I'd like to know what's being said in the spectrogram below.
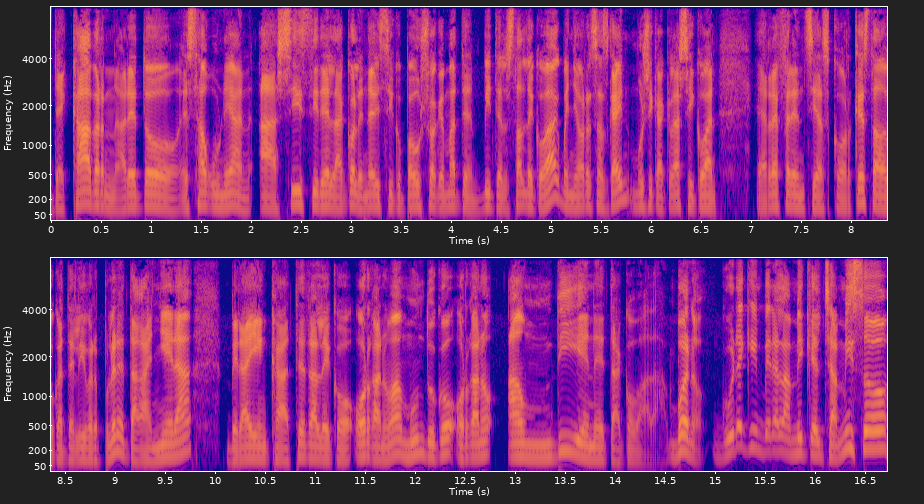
The Cavern areto ezagunean hasi zirelako lehendabiziko pausoak ematen Beatles taldekoak, baina horrezaz gain, musika klasikoan erreferentziazko orkesta daukate Liverpoolen, eta gainera, beraien katedraleko organoa munduko organo handienetako bada. Bueno, gurekin berela Mikel Txamizo,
